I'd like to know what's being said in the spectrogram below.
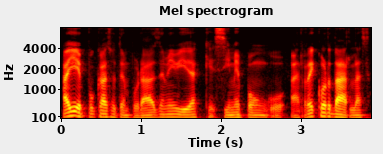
Hay épocas o temporadas de mi vida que si me pongo a recordarlas,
